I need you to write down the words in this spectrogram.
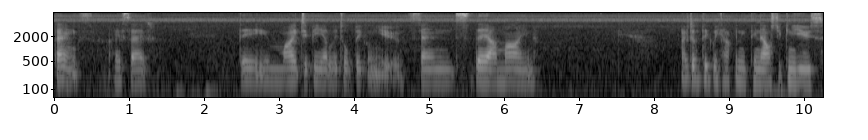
Thanks, I said. They might be a little big on you, since they are mine. I don't think we have anything else you can use.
